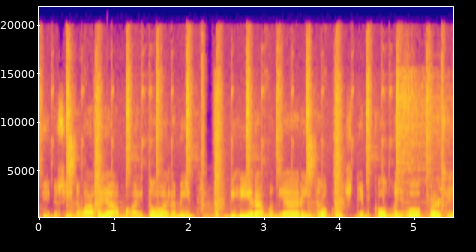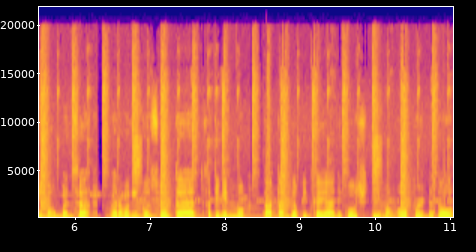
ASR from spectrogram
Sino-sino nga kaya ang mga ito alamin. At bihira mangyari ito, Coach Tim Cone may offer sa ibang bansa para maging consultant. Sa tingin mo, tatanggapin kaya ni Coach Tim ang offer na to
